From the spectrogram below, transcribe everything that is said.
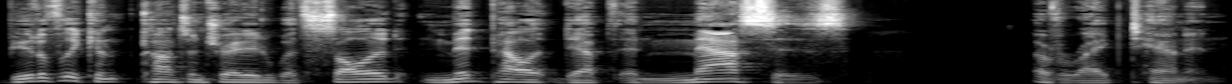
Beautifully con- concentrated with solid mid palate depth and masses of ripe tannin.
